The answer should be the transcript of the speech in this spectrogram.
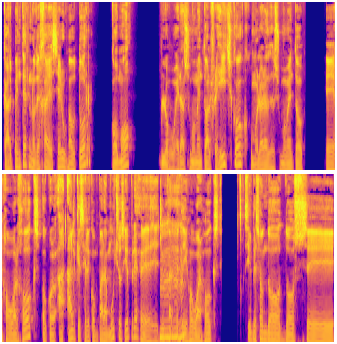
Carpenter no deja de ser un autor como lo era en su momento Alfred Hitchcock, como lo era en su momento eh, Howard Hawks, o con, a, al que se le compara mucho siempre, eh, John uh -huh. Carpenter y Howard Hawks, siempre son dos, dos, eh,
